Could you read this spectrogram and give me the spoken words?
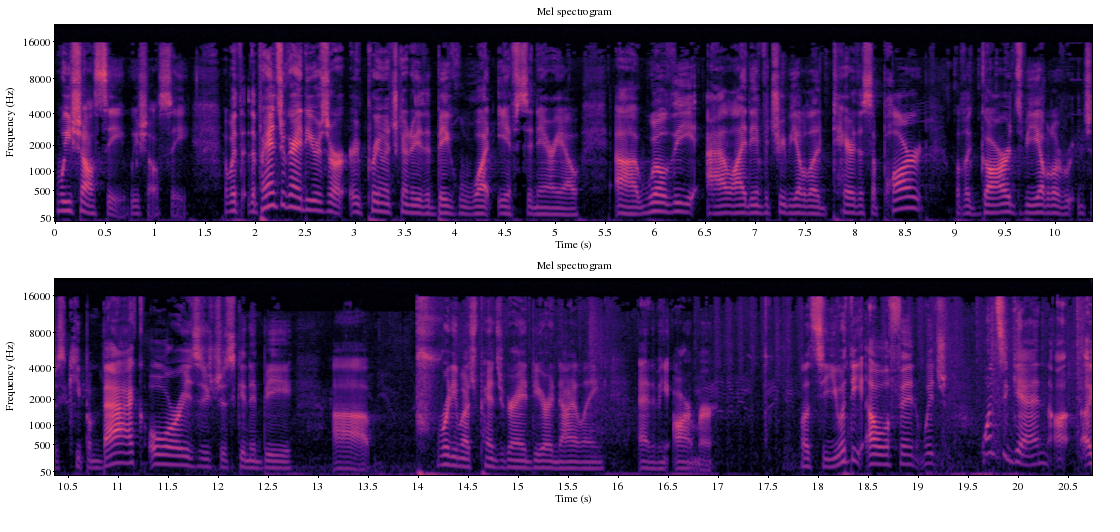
we shall see. We shall see. With the Panzer Grenadiers are, pretty much going to be the big what if scenario. Uh, will the Allied infantry be able to tear this apart? Will the guards be able to just keep them back, or is it just going to be uh, pretty much Panzer Grenadier annihilating enemy armor? Let's see. You want the elephant, which once again, a, a,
